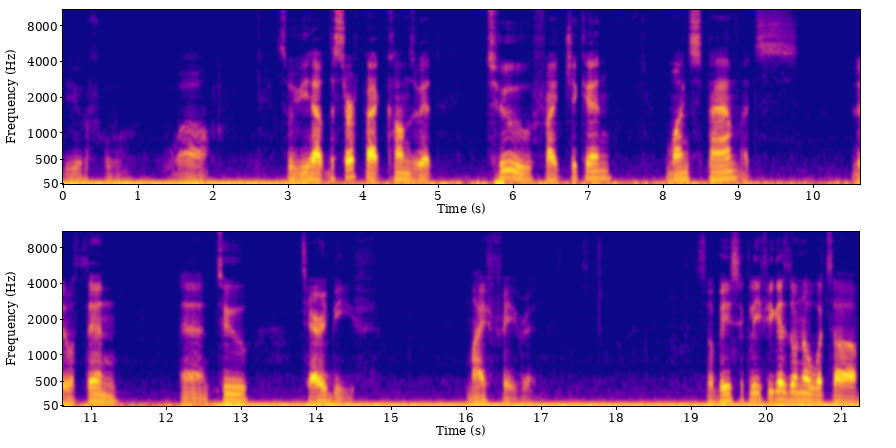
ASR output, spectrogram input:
beautiful. Wow. So we have the surf pac comes with two fried chicken, one spam, it's a little thin, and two teri beef. My favorite. So basically, if you guys don't know what's a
